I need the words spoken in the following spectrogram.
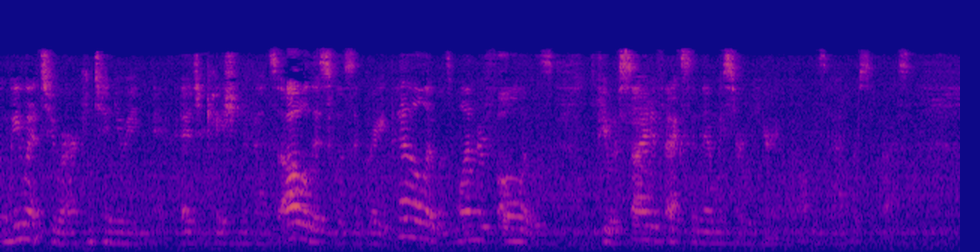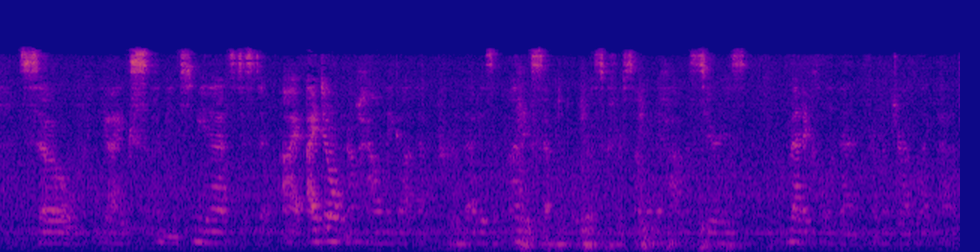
when we went to our continuing education events, oh, this was a great pill, it was wonderful, it was fewer side effects, and then we started hearing about all these adverse effects. So, yikes. I mean, to me, that's just, a, I, I don't know how they got that approved. That is an unacceptable risk for someone to have a serious medical event from a drug like that.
